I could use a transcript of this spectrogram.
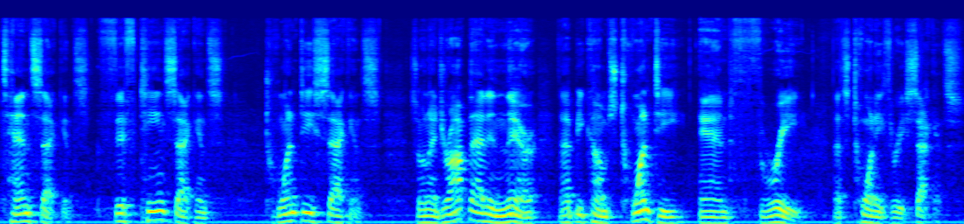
10 seconds, 15 seconds, 20 seconds. So when I drop that in there, that becomes 20 and 3. That's 23 seconds.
